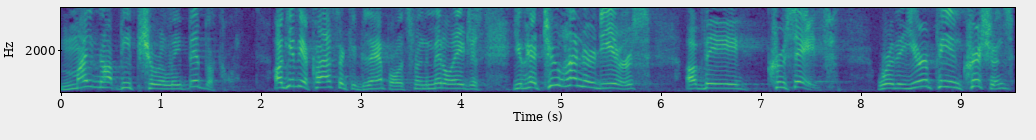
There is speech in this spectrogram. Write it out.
might not be purely biblical. I'll give you a classic example. It's from the Middle Ages. You had 200 years of the Crusades where the European Christians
